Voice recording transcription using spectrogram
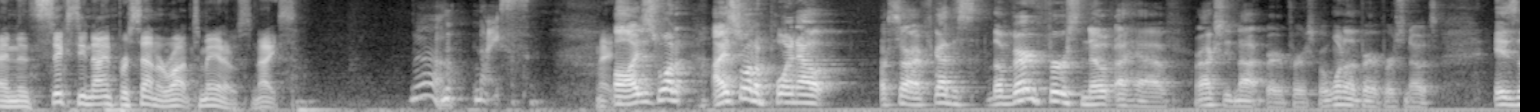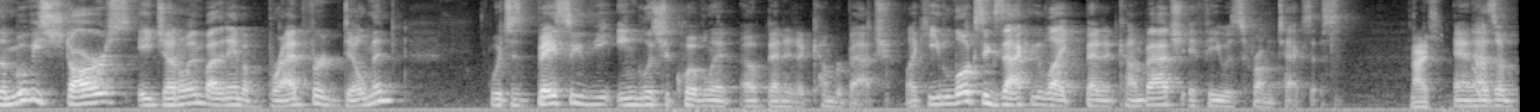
and then sixty nine percent on Rotten Tomatoes. Nice, Yeah. nice. nice. Oh, I just want to. I just want to point out. oh, Sorry, I forgot this. The very first note I have, or actually not very first, but one of the very first notes, is the movie stars a gentleman by the name of Bradford Dillman, which is basically the English equivalent of Benedict Cumberbatch. Like he looks exactly like Benedict Cumberbatch if he was from Texas, nice. and has a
